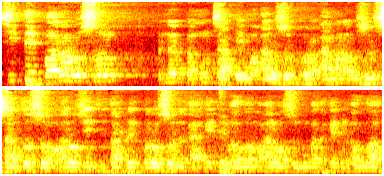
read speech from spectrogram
Sitik para rasul bener bangun capek mau alusul Quran amal alusul santoso mau alusul ditabrik para rasul nekake dewa Allah mau alusul mumatake dewa Allah.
